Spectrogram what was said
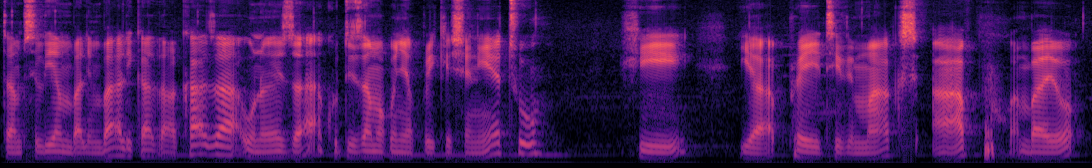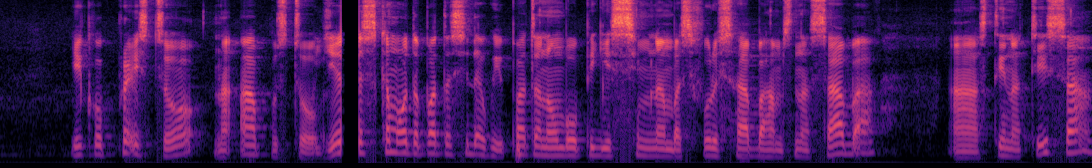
tamthilia mbalimbali kadha wa kadha, unaweza kutizama kwenye application yetu hii ya Play TV Max app ambayo iko Play Store na App Store. Yes, kama utapata shida ya kuipata, naomba upige simu namba 0757 uh, 69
